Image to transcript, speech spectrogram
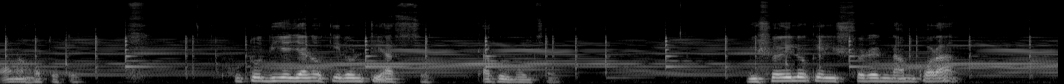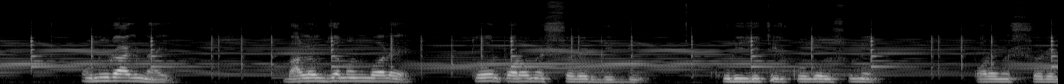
অনাহততে ফুটো দিয়ে যেন কিরণটি আসছে, ঠাকুর বলছেন। বিষয়ী লোকের ঈশ্বরের নাম করা অনুরাগ নাই। বালক যেমন বলে, তোর পরমেশ্বরের দিব্যি। খুরিজিটির কোদল শুনে পরমেশ্বরের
